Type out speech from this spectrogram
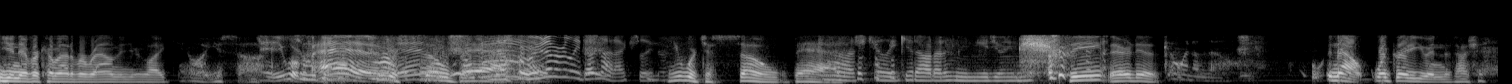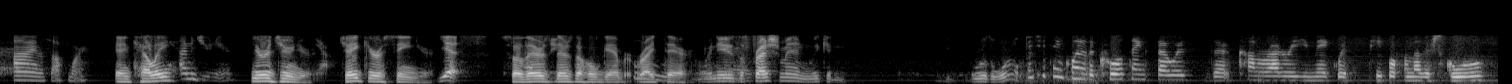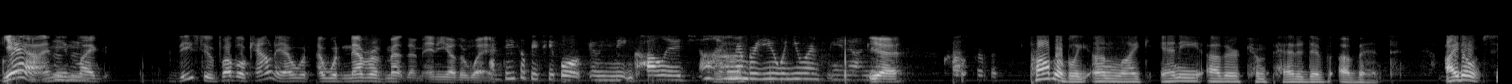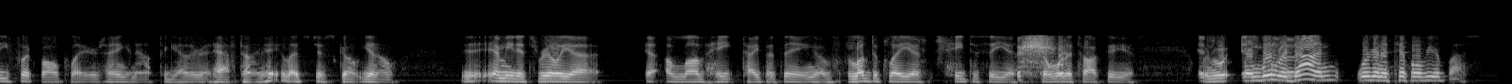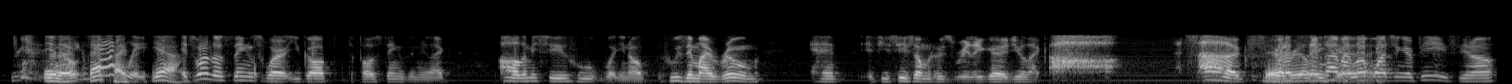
You never come out of a round and you're like, oh, you suck. Yeah, you were So bad. bad. You were man. so bad. No, we've never really done that actually. You were just so bad. Gosh, Kelly, get out. I don't even need you anymore. See, there it is. Going alone. Now, what grade are you in, Natasha? I'm a sophomore. And Kelly, I'm a junior. you're a junior. Yeah. Jake, you're a senior. Yes. So there's there's the whole gambit right there. We needed the freshmen, and we can rule the world. Don't you think one of the cool things though is the camaraderie you make with people from other schools? Yeah, I mean, Mhm. like these two, Pueblo County, I would I would never have met them any other way. And these will be people when you meet in college. Oh, I Uh-huh. remember you when you were in, you know. and Yeah. Cross purpose. Probably unlike any other competitive event. I don't see football players hanging out together at halftime. Hey, let's just go. You know, I mean, it's really a a love hate type of thing. Of love to play you, hate to see you, don't want to talk to you. When it's and when we're done, we're going to tip over your bus. You know, that type. Of, Exactly. yeah. It's one of those things where you go up to postings and you're like, oh, let me see who, what you know, who's in my room, and it, if you see someone who's really good, you're like, oh, that sucks. They're but at really the same time, I love watching your piece. You know.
